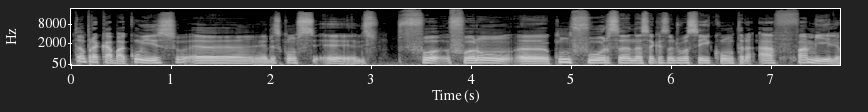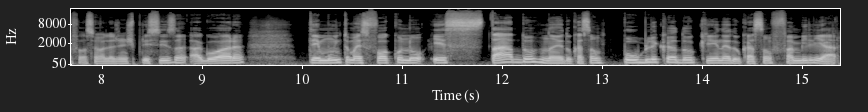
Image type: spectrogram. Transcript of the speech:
Então, para acabar com isso, é, eles, é, eles for, foram uh, com força nessa questão de você ir contra a família. Falar assim: olha, a gente precisa agora ter muito mais foco no Estado, na educação pública, do que na educação familiar.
